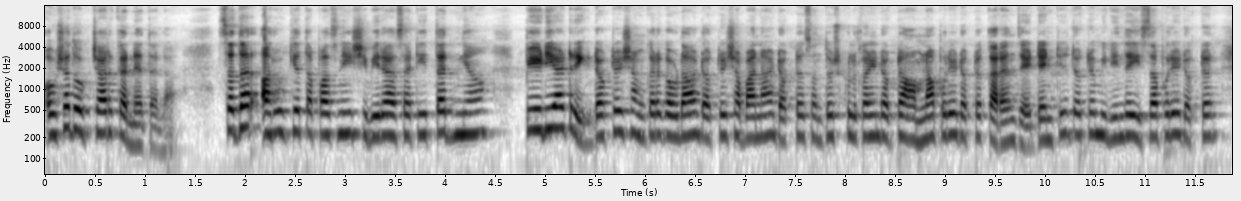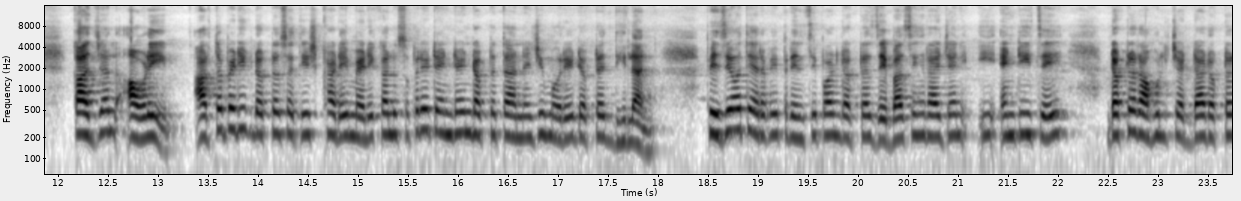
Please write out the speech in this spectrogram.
औषधोपचार करण्यात आला. सदर आरोग्य तपासणी शिबिरासाठी तज्ज्ञ pediatric doctor Shankar Gowda doctor Shabana doctor Santosh Kulkarni doctor Amanapure doctor Karanje dentist doctor Milind Isapure doctor Kajal Awale orthopedic doctor Satish Khade medical superintendent doctor Tanaji More doctor Dhillon physiotherapy principal doctor Jebasingh Rajan E N टीचे डॉक्टर राहुल चड्डा डॉक्टर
